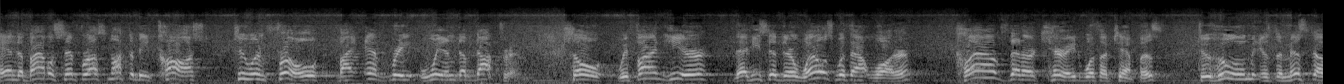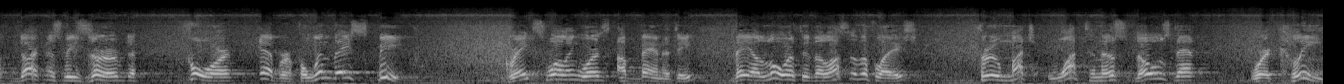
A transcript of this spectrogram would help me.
And the Bible said for us not to be tossed to and fro by every wind of doctrine. So we find here that he said they're wells without water, clouds that are carried with a tempest, to whom is the mist of darkness reserved forever. For when they speak, great swelling words of vanity. They allure through the lust of the flesh, through much wantonness, those that were clean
